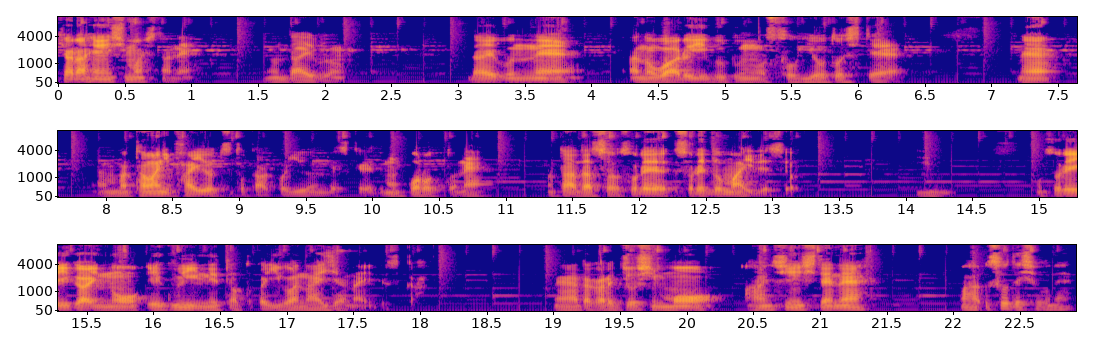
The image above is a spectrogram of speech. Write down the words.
キャラ変しましたね。だいぶ。だいぶね、あの悪い部分を削ぎ落として、ね、まあ、たまにパイオツとかこう言うんですけれども、ポロッとね。ただそ、れ、それ止まりですよ。うん。それ以外のエグいネタとか言わないじゃないですか。ね、だから女子も安心してね、まあ、嘘でしょうね。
